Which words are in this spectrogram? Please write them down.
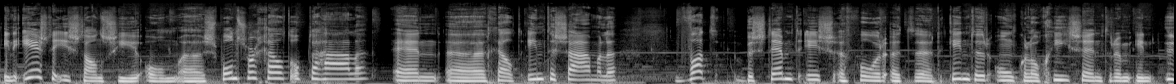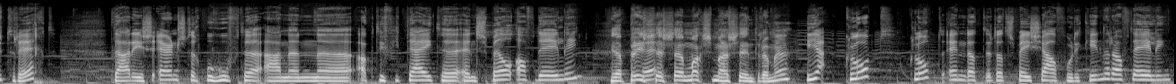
in de eerste instantie om eh, sponsorgeld op te halen en eh, geld in te zamelen. Wat bestemd is voor het kinderoncologiecentrum in Utrecht. Daar is ernstig behoefte aan een activiteiten- en spelafdeling. Ja, Prinses Maxima Centrum, hè? Ja, klopt. klopt. En dat, dat speciaal voor de kinderafdeling.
